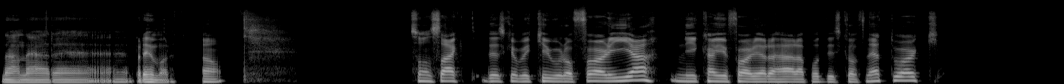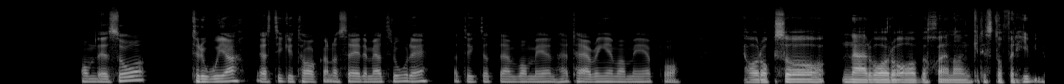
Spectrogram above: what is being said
när han är eh, på det humöret. Som sagt, det ska bli kul att följa. Ni kan ju följa det här på Disc Golf Network. Om det är så, tror jag. Jag sticker ut hakan och säger det, men jag tror det. Jag tyckte att den var med. Den här tävlingen var med på Jag har också närvaro av stjärnan Kristoffer Hivju.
